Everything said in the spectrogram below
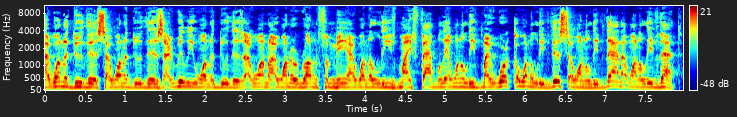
I want to do this, I want to do this, I really want to do this, I want, I want to run from me, I want to leave my family, I want to leave my work, I want to leave this, I want to leave that, I want to leave that.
